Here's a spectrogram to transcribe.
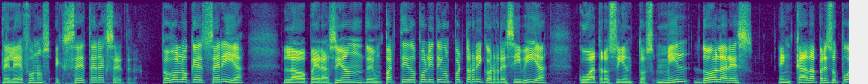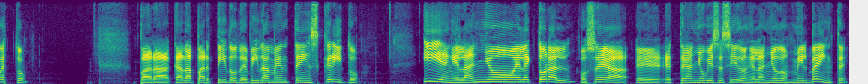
teléfonos, etcétera, etcétera. Todo lo que sería la operación de un partido político en Puerto Rico recibía 400 mil dólares en cada presupuesto para cada partido debidamente inscrito y en el año electoral, o sea, eh, este año hubiese sido en el año 2020,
